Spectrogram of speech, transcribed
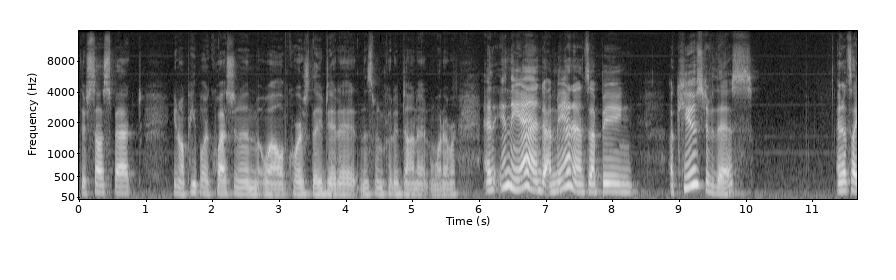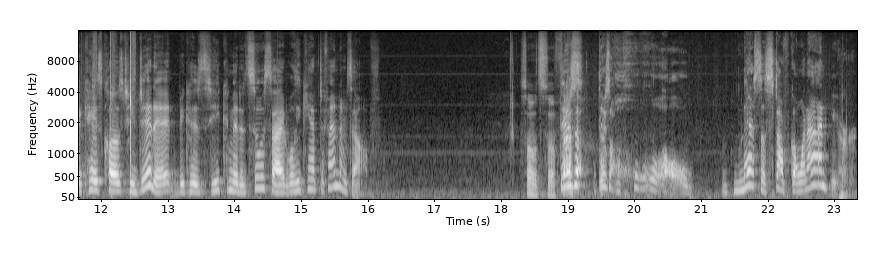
They're suspect. You know, people are questioning, well, of course they did it, and this one could have done it, and whatever. And in the end, a man ends up being accused of this, and it's like, case closed, he did it because he committed suicide. Well, he can't defend himself. So it's a There's a, there's a whole mess of stuff going on here.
